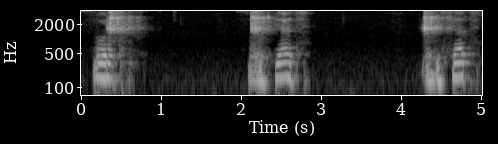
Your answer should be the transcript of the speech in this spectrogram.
Сорок. Сорок п'ять. П'ятдесят.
